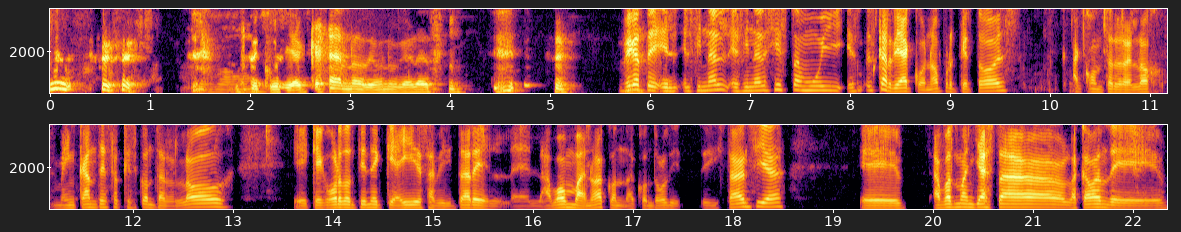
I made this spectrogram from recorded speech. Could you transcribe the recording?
de Culiacán de un lugar así. Fíjate, el, final, el final sí está muy, es, es, cardíaco, ¿no? Porque todo es a contrarreloj. Me encanta eso que es contrarreloj, eh, que Gordon tiene que ahí deshabilitar el, la bomba, ¿no? A, control de, distancia. Eh, a Batman ya está, lo acaban de,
